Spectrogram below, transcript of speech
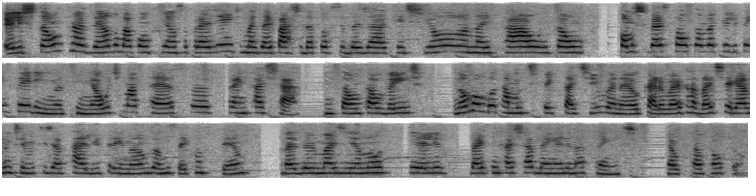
eles estão trazendo uma confiança pra gente, mas aí parte da torcida já questiona e tal. Então, como se estivesse faltando aquele temperinho, assim, a última peça para encaixar. Então, talvez não vamos botar muita expectativa, né? O cara vai acabar de chegar num time que já tá ali treinando há não sei quanto tempo, mas eu imagino que ele vai se encaixar bem ali na frente. É o que tá faltando.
